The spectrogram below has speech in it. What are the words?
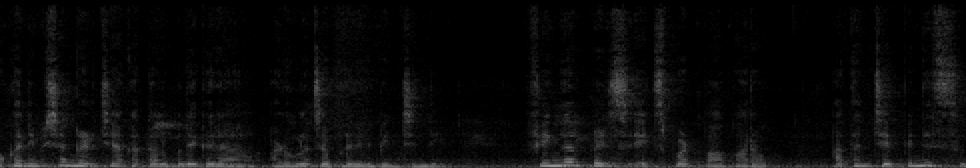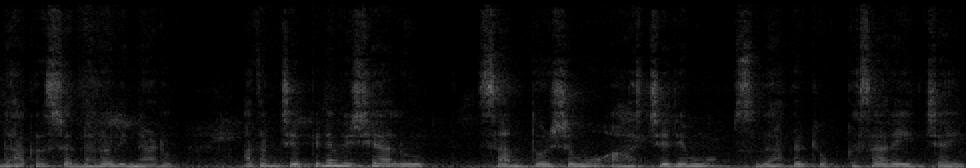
ఒక నిమిషం గడిచాక తలుపు దగ్గర అడుగుల చప్పుడు వినిపించింది. Finger prints expert Paparao. అతను చెప్పింది సుధాకర్ శ్రద్ధగా విన్నాడు. అతను చెప్పిన విషయాలు సంతోషము ఆశ్చర్యము సుధాకర్కి ఒక్కసారే ఇచ్చాయి.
